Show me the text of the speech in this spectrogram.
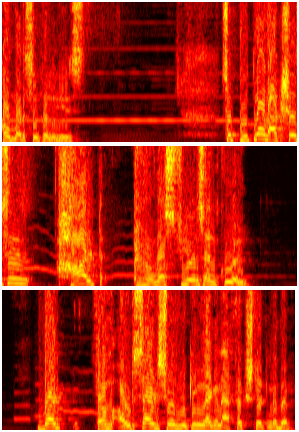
how merciful he is. So Putna Rakshas's heart was fierce and cruel. but from outside she was looking like an affectionate mother.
